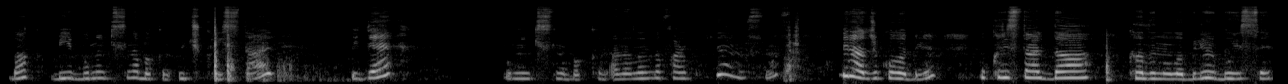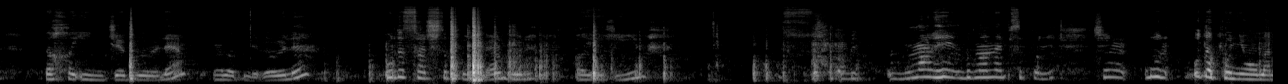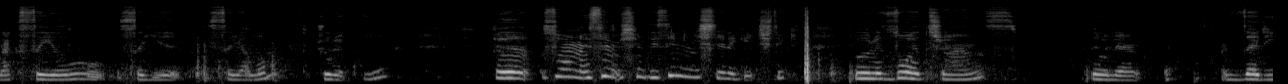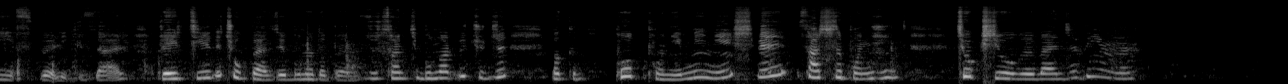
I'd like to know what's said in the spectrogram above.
Bak bir bunun ikisine bakın. 3 kristal. Bir de bunun ikisine bakın. Aralarında fark biliyor musunuz? Birazcık olabilir. Bu kristal daha kalın olabilir. Bu ise daha ince böyle olabilir öyle. Burada saçlı poniler böyle ayırayım. Bunlar he- bunların hepsi pony. Şimdi bu, bu da pony olarak sayıl sayı sayalım. Şuraya koyayım. Ee, sonra ise şimdi ise minişlere geçtik. Böyle Zoe Trans böyle zarif böyle güzel. Rarite'ye de çok benziyor. Buna da benziyor. Sanki bunlar üçücü bakın pop pony, miniş ve saçlı pony. çok şey oluyor bence değil mi?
